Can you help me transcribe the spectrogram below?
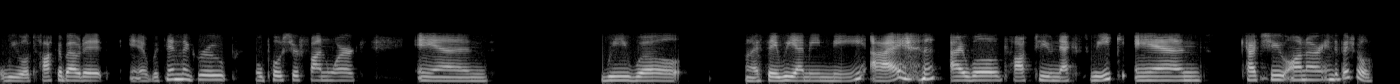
We will talk about it within the group. We'll post your fun work, and we will. When I say we, I mean me. I I will talk to you next week and catch you on our individuals.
